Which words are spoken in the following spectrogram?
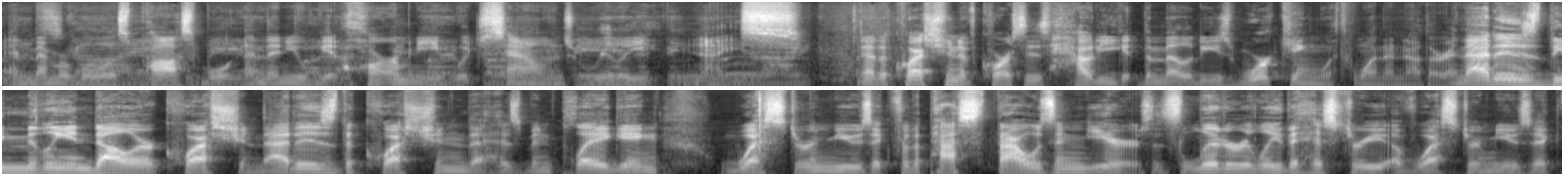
and memorable as possible, and then you'll get harmony, which sounds really nice. Now the question, of course, is how do you get the melodies working with one another? And that is the million dollar question. That is the question that has been plaguing Western music for the past thousand years. It's literally the history of Western music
